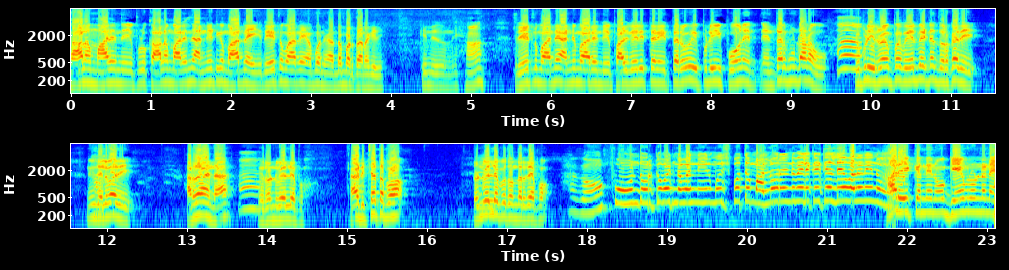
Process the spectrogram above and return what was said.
కాలం మారింది ఇప్పుడు కాలం మారింది అన్నిటికీ మారినాయి రేట్లు మారినాయి అబ్బో నేను అడ్డం పడతాను ఇది. కింద ఇది ఉంది? రేట్లు మారినాయి అన్ని మారింది పదివేలు ఇస్తేనే ఇస్తారు ఇప్పుడు ఈ ఫోన్ ఎంత అనుకుంటావు ఇప్పుడు ఇరవై ముప్పై వేలు పెట్టినా దొరకది నీకు తెలియదు అర్థమైందా? రెండు వేలు లేపో ఆడు ఇచ్చేస్తా పో. రెండు వేలు లేపో తొందర తేపో అగో ఫోన్ దొరకబట్టినవని నేను మురిసిపోతే మళ్ళీ రెండు వేల ఎక్కడికి వెళ్ళేవాళ్ళ నేను? అరే ఇక్కడ నేను గేమ్లు ఉన్నానే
